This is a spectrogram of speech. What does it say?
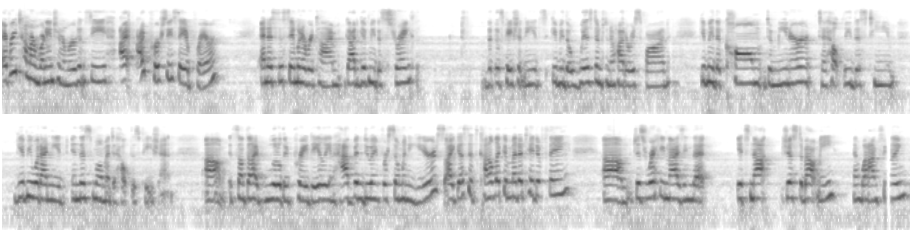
every time I'm running into an emergency, I, I personally say a prayer, and it's the same one every time. God, give me the strength that this patient needs. Give me the wisdom to know how to respond. Give me the calm demeanor to help lead this team. Give me what I need in this moment to help this patient. Um, it's something I literally pray daily and have been doing for so many years. So I guess it's kind of like a meditative thing, um, just recognizing that it's not just about me and what I'm feeling.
